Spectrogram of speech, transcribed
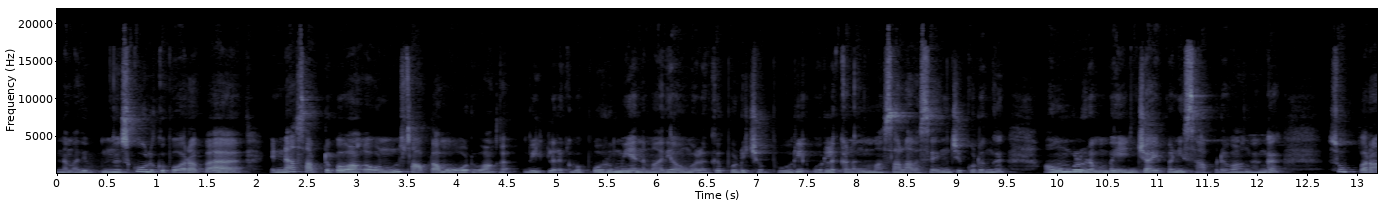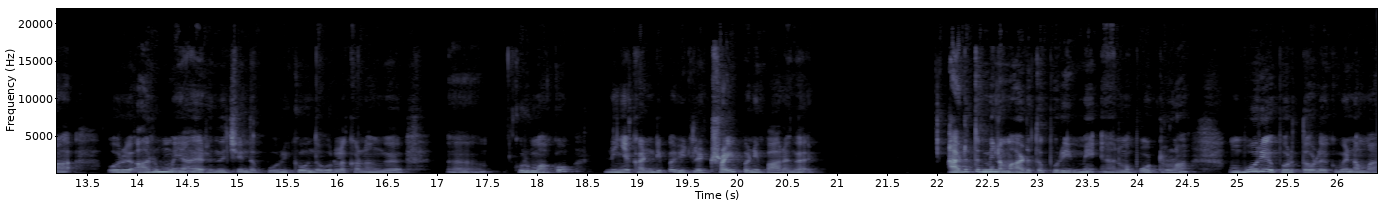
இந்த மாதிரி ஸ்கூலுக்கு போகிறப்ப என்ன சாப்பிட்டு போவாங்க? ஒன்றும் சாப்பிடாம ஓடுவாங்க. வீட்டில் இருக்கப்போ பொறுமையாக இந்த மாதிரி அவங்களுக்கு பிடிச்ச பூரி உருளைக்கிழங்கு மசாலாவை செஞ்சு கொடுங்க. அவங்களும் ரொம்ப என்ஜாய் பண்ணி சாப்பிடுவாங்கங்க. சூப்பராக ஒரு அருமையாக இருந்துச்சு இந்த பூரிக்கும் இந்த உருளைக்கிழங்கு குருமாக்கும். நீங்கள் கண்டிப்பாக வீட்டில் ட்ரை பண்ணி பாருங்கள் அடுத்துமே நம்ம அடுத்த பூரியுமே நம்ம போட்டுடலாம் பூரியை பொறுத்தவரைக்குமே நம்ம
